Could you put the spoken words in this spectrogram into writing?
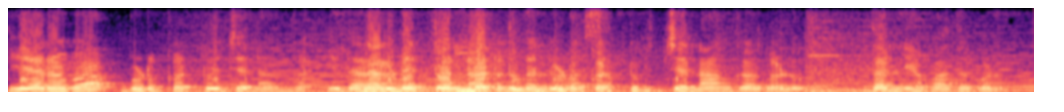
ಎರವ ಬುಡಕಟ್ಟು ಜನಾಂಗ. ಇದಾಗಿದೆ ಕರ್ನಾಟಕದಲ್ಲಿ ಬುಡಕಟ್ಟು ಜನಾಂಗಗಳು. ಧನ್ಯವಾದಗಳು.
